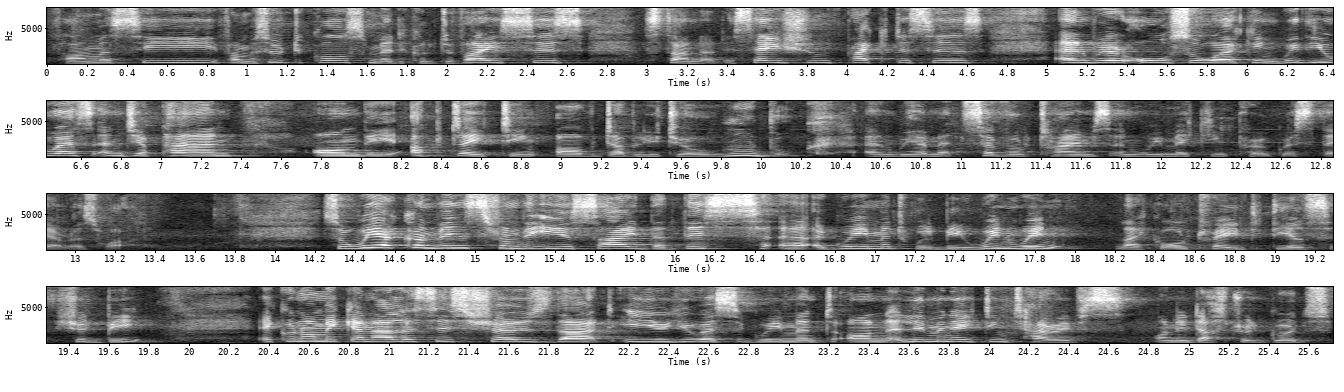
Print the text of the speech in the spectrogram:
pharmacy, pharmaceuticals, medical devices, standardization practices, and we're also working with US and Japan on the updating of WTO rulebook, and we have met several times and we're making progress there as well. So we are convinced from the EU side that this uh, agreement will be win-win, like all trade deals should be, Economic analysis shows that EU-US agreement on eliminating tariffs on industrial goods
